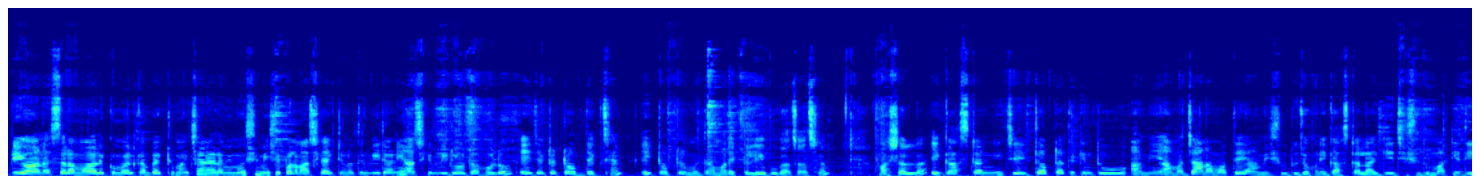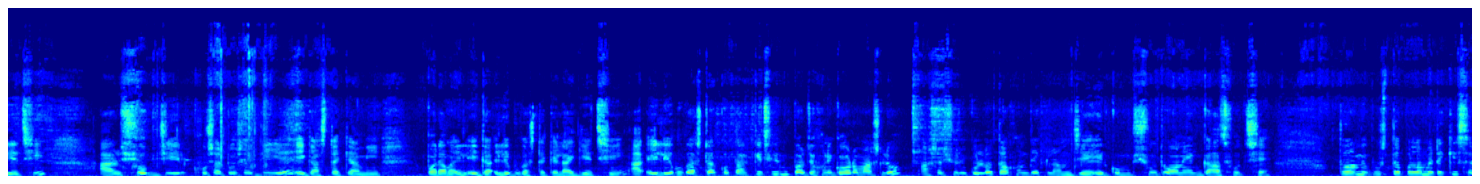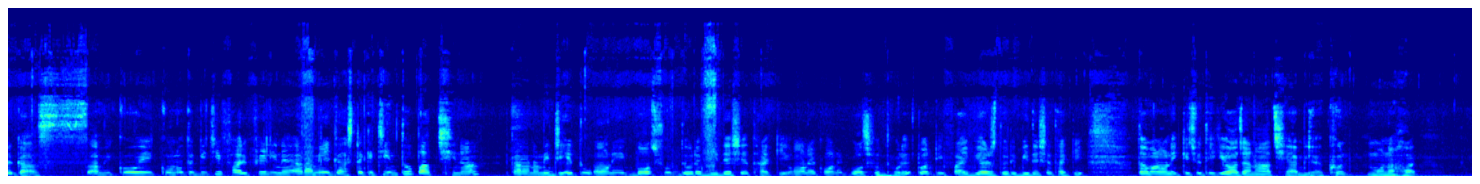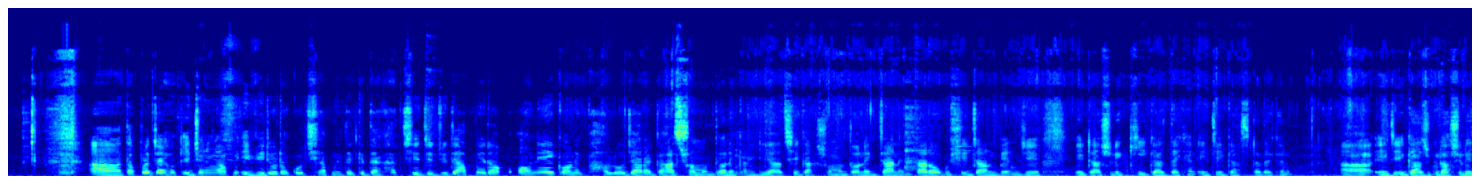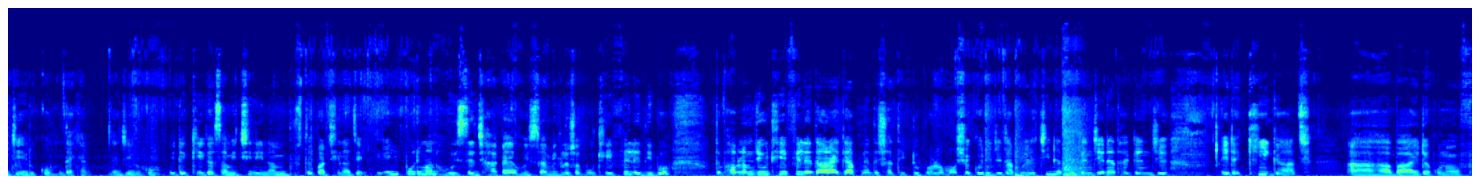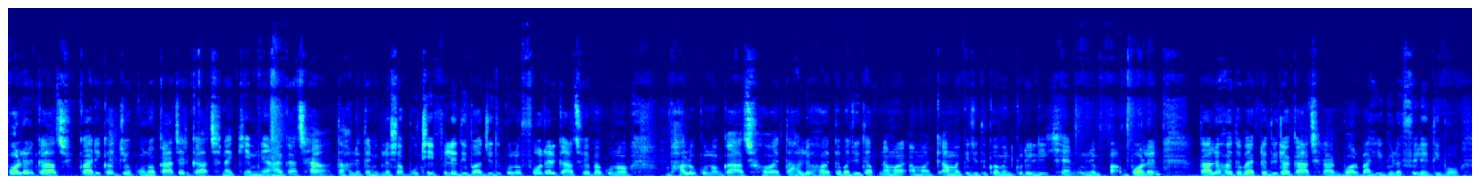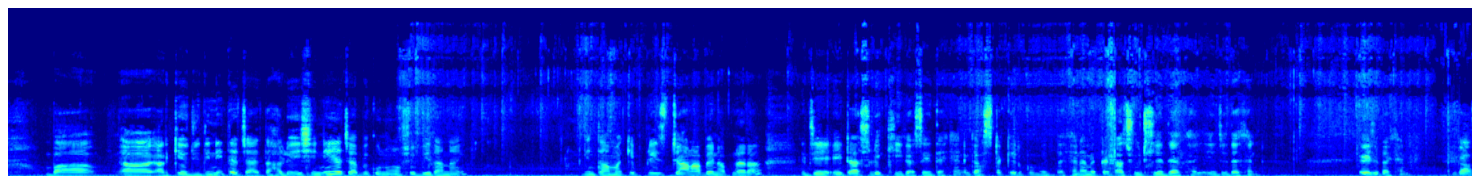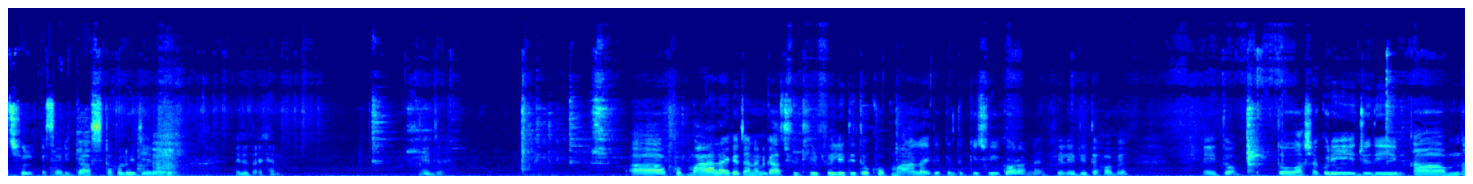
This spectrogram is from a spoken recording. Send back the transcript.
প্রিয়ান আসসালামু আলাইকুম, welcome back to my channel. আমি এসে পড়লাম আজকে একটি নতুন ভিডিও নিয়ে। আজকে ভিডিওটা হলো এই যে একটা টপ দেখছেন, এই টপটার মধ্যে আমার একটা লেবু গাছ আছে মাসাল্লাহ এই গাছটার নিচে, এই টপটাতে কিন্তু আমি, আমার জানা মতে আমি শুধু যখন এই গাছটা লাগিয়েছি, শুধু মাটি দিয়েছি, আর সবজির খোসা টোসা দিয়ে এই গাছটাকে আমি, পরে আমার এই লেবু গাছটাকে লাগিয়েছি। আর এই লেবু গাছটা তার কিছুদিন পর যখনই গরম আসলো, আসা শুরু করল, তখন দেখলাম যে এরকম শুধু অনেক গাছ হচ্ছে। তো আমি বুঝতে পারলাম এটা কিসের গাছ। আমি কই কোনো তো বিচি ফেলি না আর আমি এই গাছটাকে চিনতেও পাচ্ছি না, কারণ আমি যেহেতু অনেক বছর ধরে বিদেশে থাকি, অনেক অনেক বছর ধরে টোয়েন্টি ফাইভ ইয়ার্স ধরে বিদেশে থাকি, তো আমার অনেক কিছু থেকে অজানা আছে আমি এখন, মনে হয়। তারপরে যাই হোক, এর জন্য আমি এই ভিডিওটা করছি, আপনাদেরকে দেখাচ্ছি যে যদি আপনারা অনেক অনেক ভালো যারা গাছ সম্বন্ধে অনেক আইডিয়া আছে, গাছ সম্বন্ধে অনেক জানেন, তারা অবশ্যই জানবেন যে এটা আসলে কি গাছ দেখেন, এই যে গাছটা দেখেন। এই যে এই গাছগুলো আসলে যে এরকম, দেখেন, এই যে এরকম, এটা কি গাছ আমি চিনি না, আমি বুঝতে পারছি না যে এই পরিমাণ হয়েছে ঝাঁকায় হয়েছে আমি এগুলো সব উঠিয়ে ফেলে দিব। তো ভাবলাম যে উঠিয়ে ফেলে দেওয়ার আগে আপনাদের সাথে একটু পরামর্শ করি, যদি আপনারা চিনে থাকেন, জেনে থাকেন যে এটা কি গাছ। বা, এটা কোনো ফলের গাছ, কারিকার্য, কোনো কাজের গাছ, না কেমনি আগাছা? তাহলে তো আমি এগুলো সব উঠিয়ে ফেলে দিব। আর যদি কোনো ফলের গাছ হয় বা কোনো ভালো কোনো গাছ হয়, তাহলে হয়তো বা যদি আপনি আমার, আমাকে আমাকে যদি কমেন্ট করে লিখেন বলেন, তাহলে হয়তো বা একটা দুইটা গাছ রাখব আর বাকিগুলো ফেলে দিব। বা আর কেউ যদি নিতে চায়, তাহলে এসে নিয়ে যাবে, কোনো অসুবিধা নাই। কিন্তু আমাকে প্লিজ জানাবেন আপনারা যে এটা আসলে কি গাছ? এই দেখেন, গাছটা কীরকম দেখেন, আমি একটা গাছ উঠিয়ে দেখাই, এই যে দেখেন। এই যে দেখেন, গাছ হল সরি গাছটা হলো এই যে এই যে দেখেন, এই যে। খুব মায়া লাগে, জানেন, গাছ উঠিয়ে ফেলে দিতেও খুব মায়া লাগে, কিন্তু কিছুই করার নাই, ফেলে দিতে হবে। এই তো। তো আশা করি যদি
